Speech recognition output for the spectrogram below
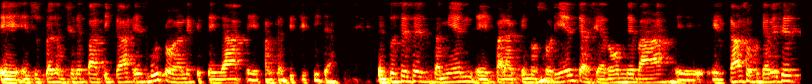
eh, en sus pruebas de función hepática, es muy probable que tenga pancreatitis biliar. Entonces, es también eh, para que nos oriente hacia dónde va eh, el caso, porque a veces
